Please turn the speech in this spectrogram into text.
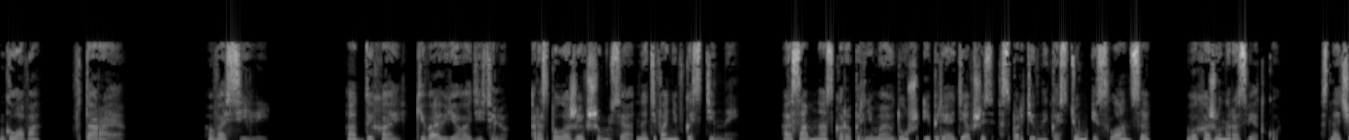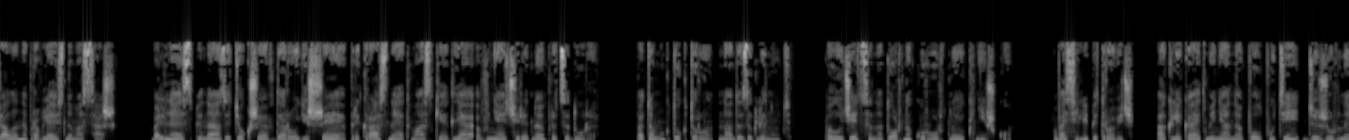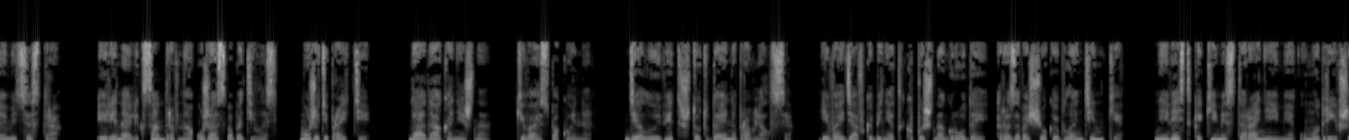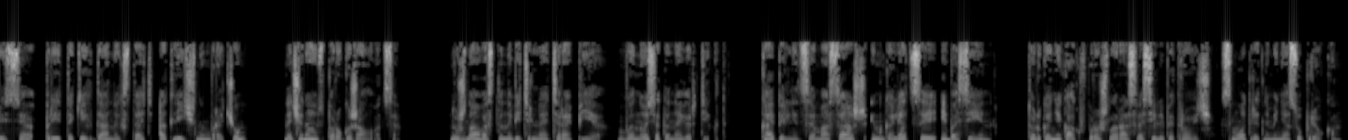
Глава вторая. Василий. «Отдыхай», — киваю я водителю, расположившемуся на диване в гостиной. А сам наскоро принимаю душ и, переодевшись в спортивный костюм и сланцы, выхожу на разведку. Сначала направляюсь на массаж. Больная спина, затекшая в дороге шея, прекрасные отмазки для внеочередной процедуры. Потом к доктору надо заглянуть, получить санаторно-курортную книжку. Василий Петрович окликает меня на полпути дежурная медсестра. Ирина Александровна уже освободилась. Можете пройти. Да-да, конечно. Киваю спокойно. Делаю вид, что туда и направлялся. И, войдя в кабинет к пышногрудой, розовощекой блондинке, невесть какими стараниями умудрившейся при таких данных стать отличным врачом, начинаю с порога жаловаться. Нужна восстановительная терапия, выносит она вердикт. Капельницы, массаж, ингаляции и бассейн. Только не как в прошлый раз Василий Петрович. Смотрит на меня с упреком.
